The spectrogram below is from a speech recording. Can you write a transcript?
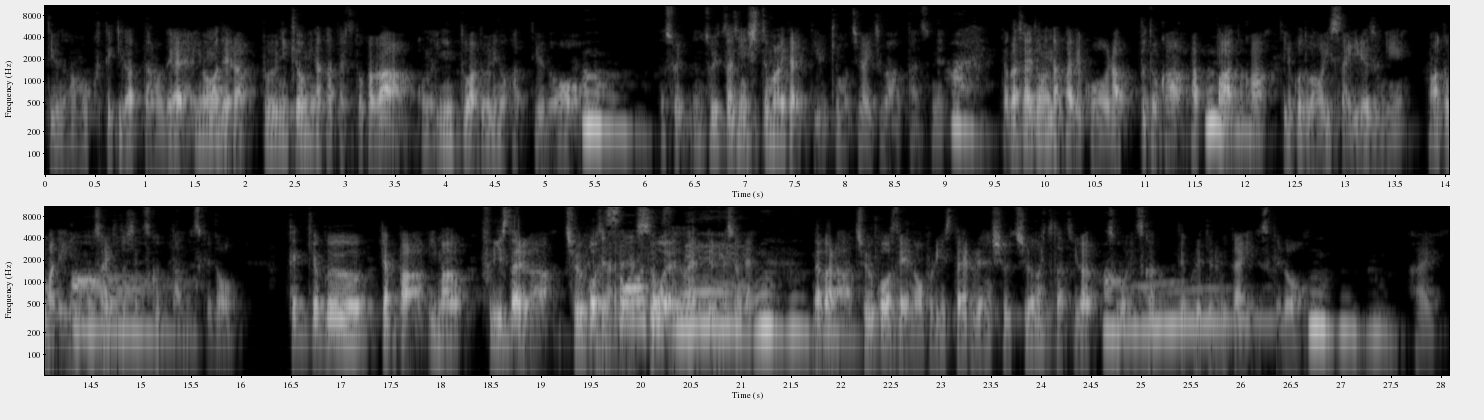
ていうのが目的だったので、今までラップに興味なかった人とかが、このインとはどういうのかっていうのを、うん、そそいつたちに知ってもらいたいっていう気持ちが一番あったんですね。はい、だからサイトの中でこう、ラップとか、ラッパーとかっていう言葉を一切入れずに、うん、あくまでインのサイトとして作ったんですけど、結局、やっぱ今、フリースタイルが中高生の中ですごい流行ってるんですよね。だから中高生のフリースタイル練習中の人たちがすごい使ってくれてるみたいですけど。はい。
